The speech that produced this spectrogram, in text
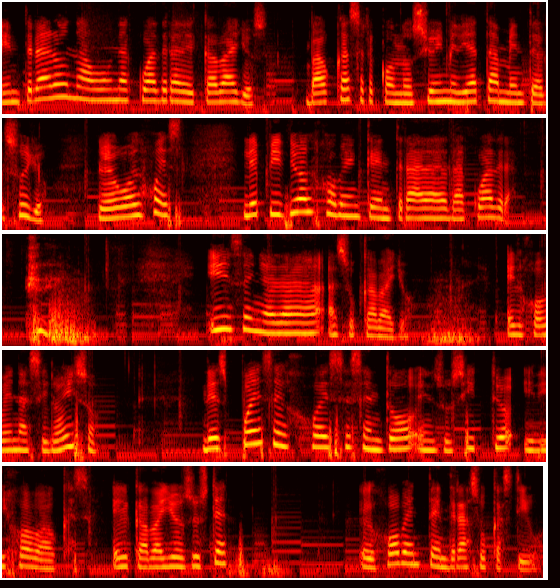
Entraron a una cuadra de caballos. Baucas reconoció inmediatamente al suyo. Luego el juez le pidió al joven que entrara a la cuadra y señalara a su caballo. El joven así lo hizo. Después el juez se sentó en su sitio y dijo a Baucas, el caballo es de usted. El joven tendrá su castigo.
